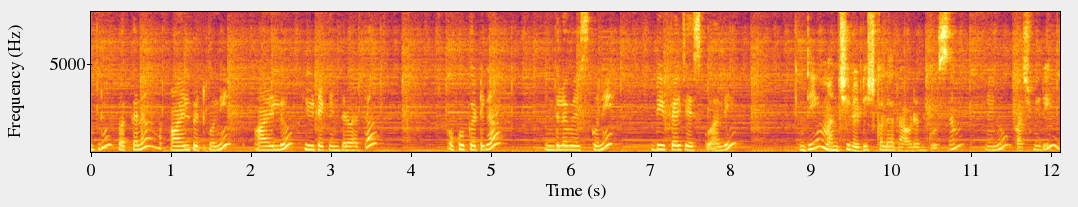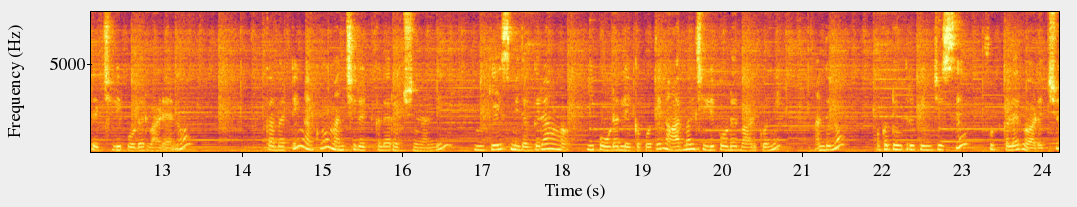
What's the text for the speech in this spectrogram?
ఇప్పుడు పక్కన ఆయిల్ పెట్టుకొని ఆయిల్ హీట్ ఎక్కిన తర్వాత ఒక్కొక్కటిగా ఇందులో వేసుకొని డీప్ ఫ్రై చేసుకోవాలి. ఇది మంచి రెడ్డిష్ కలర్ రావడం కోసం నేను కాశ్మీరీ రెడ్ చిల్లీ పౌడర్ వాడాను. కాబట్టి నాకు మంచి రెడ్ కలర్ వచ్చిందండి. ఇన్ కేస్ మీ దగ్గర ఈ పౌడర్ లేకపోతే నార్మల్ చిల్లీ పౌడర్ వాడుకొని అందులో ఒక two three pinches food colour వాడచ్చు.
